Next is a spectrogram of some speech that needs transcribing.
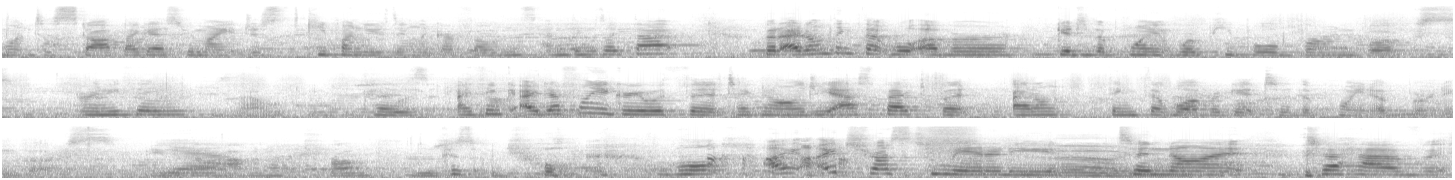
want to stop i guess we might just keep on using like our phones and things like that but i don't think that we'll ever get to the point where people burn books or anything Is that what we just because I think I definitely agree with the technology aspect, but I don't think that we'll ever get to the point of burning books. maybe Yeah. they'll have enough Trump loses 'Cause- control. Well, I, I trust humanity Oh, to no. not to have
